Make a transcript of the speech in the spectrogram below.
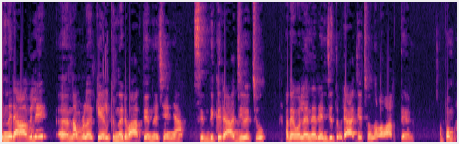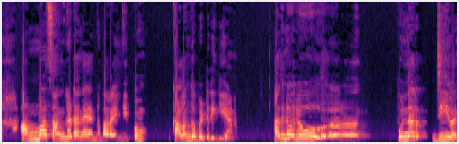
ഇന്ന് രാവിലെ നമ്മൾ കേൾക്കുന്ന ഒരു വാർത്ത എന്ന് വെച്ച് കഴിഞ്ഞാൽ സിദ്ദിഖ് രാജിവെച്ചു. അതേപോലെ തന്നെ രഞ്ജിത്തും രാജിവെച്ചു എന്നുള്ള വാർത്തയാണ്. അപ്പം അമ്മ സംഘടന എന്ന് പറയുന്ന ഇപ്പം കളങ്കപ്പെട്ടിരിക്കുകയാണ്. അതിനൊരു പുനർ പുനർജീവൻ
